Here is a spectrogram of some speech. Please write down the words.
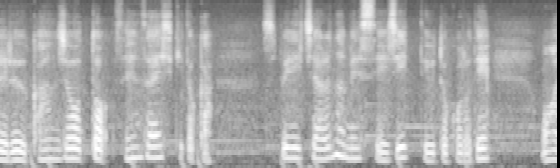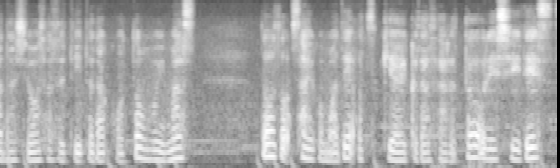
れる感情と潜在意識とかスピリチュアルなメッセージっていうところでお話をさせていただこうと思います。どうぞ最後までお付き合いくださると嬉しいです。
